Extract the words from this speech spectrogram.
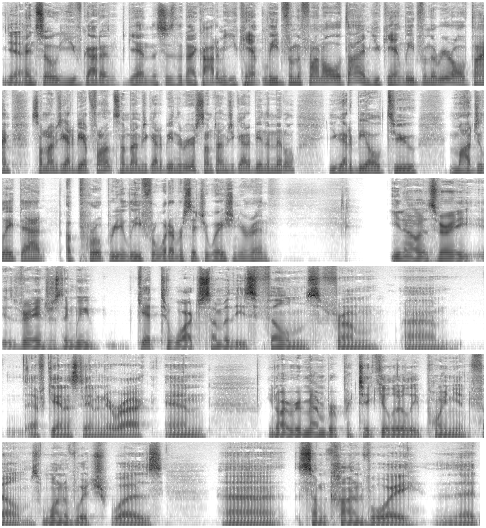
Yeah. And so you've got to again, this is the dichotomy. You can't lead from the front all the time. You can't lead from the rear all the time. Sometimes you got to be up front, sometimes you got to be in the rear, sometimes you got to be in the middle. You got to be able to modulate that appropriately for whatever situation you're in. you know it's very it's very interesting we get to watch some of these films from um, afghanistan and iraq and you know i remember particularly poignant films one of which was uh, some convoy that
